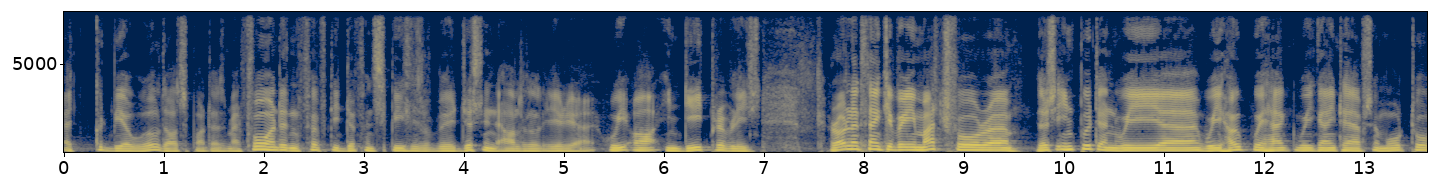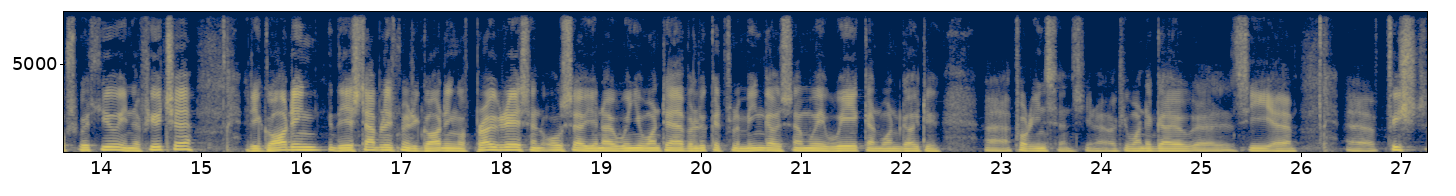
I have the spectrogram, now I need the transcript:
It could be a world hotspot, as man. 450 different species of bird just in our little area. We are indeed privileged. Roland, thank you very much for uh, this input, and we uh, we hope we have, we're going to have some more talks with you in the future regarding the establishment, regarding of progress, and also, you know, when you want to have a look at flamingos somewhere, where can one go to? Uh, for instance, you know, if you want to go uh, see a, a, fish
